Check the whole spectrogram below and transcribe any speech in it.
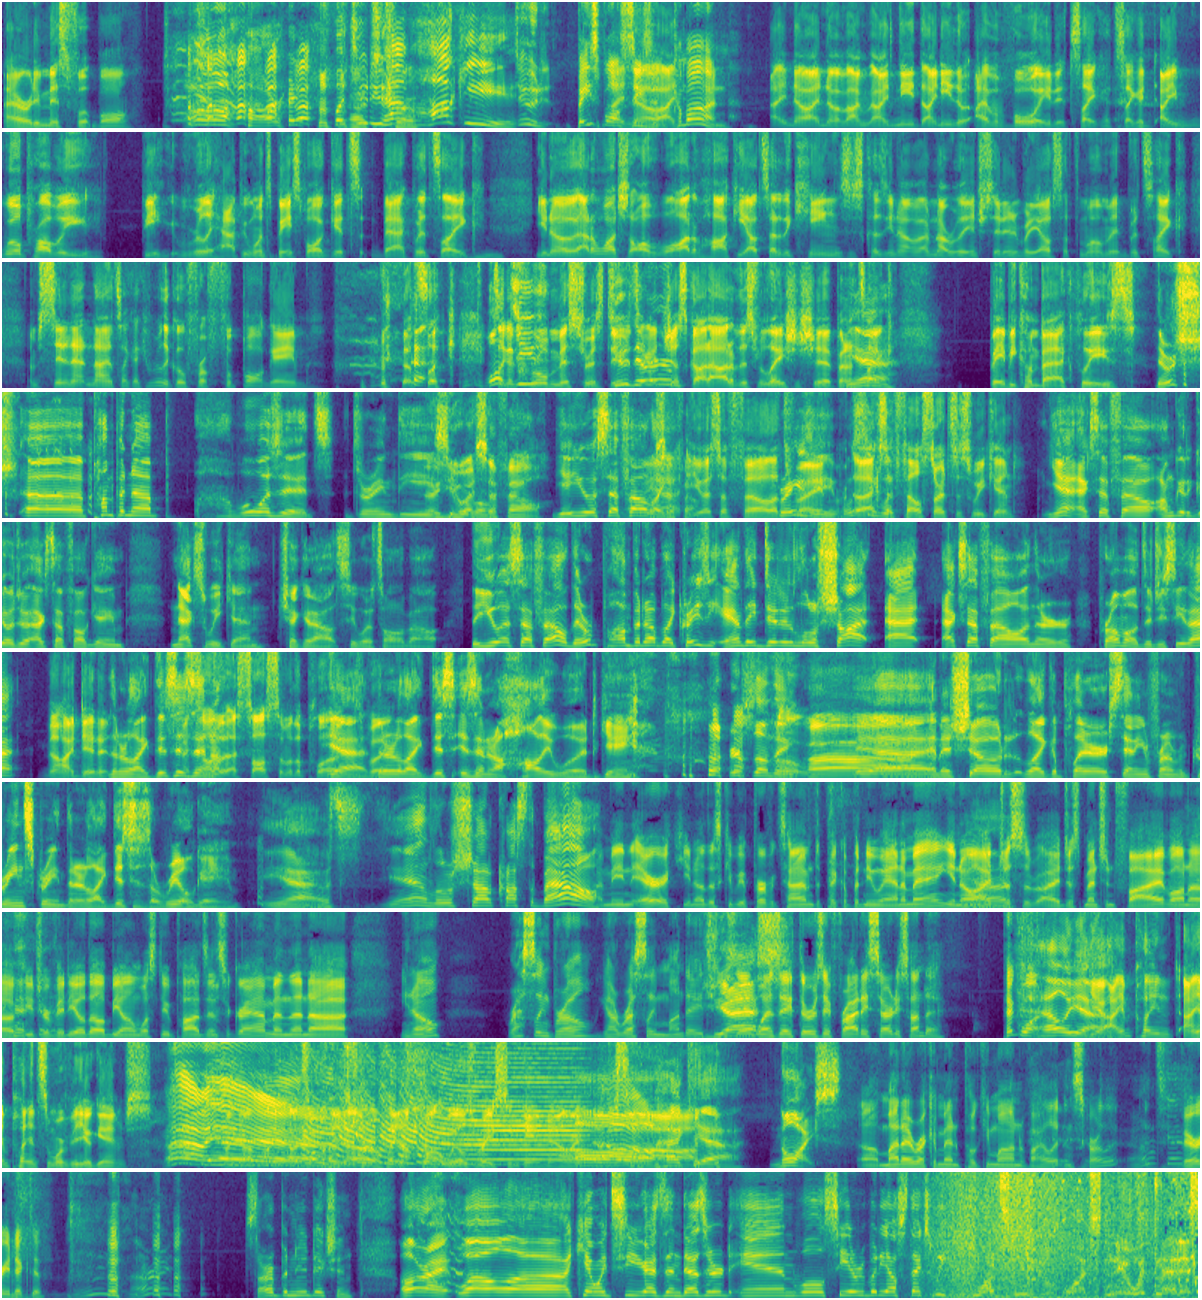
I already miss football. Oh, all right. But dude, That's you have hockey. Dude, baseball I know, season. I- Come on. I know, I know. I'm, I need, I need. I have a void. It's like, it's like, a, I will probably be really happy once baseball gets back, but it's like, Mm-hmm. you know, I don't watch a lot of hockey outside of the Kings just because you know I'm not really interested in anybody else at the moment. But it's like I'm sitting at night. It's like I could really go for a football game. it's like it's Well, like a do you- cruel mistress, dude, dude. It's like there I just got out of this relationship, and it's like, baby, come back, please. They were sh- uh, pumping up. Uh, what was it during the, The USFL. Yeah, USFL. Like, USFL. USFL. That's Crazy. right. We'll Uh, see what- XFL starts this weekend. yeah, XFL. I'm gonna go to an XFL game next weekend. Check it out. See what it's all about. The USFL. They were pumping up like crazy, and they did a little shot at XFL in their promo. Did you see that? No, I didn't. They're like, this isn't. saw, a- I saw some of the plugs. yeah, but they're like, this isn't a Hollywood game or something. Oh. Ah, yeah, and it showed like a player standing in front of a green screen. They're like, "This is a real game." Yeah, it's yeah, a little shot across the bow. I mean, Eric, you know, this could be a perfect time to pick up a new anime. You know, Yeah. I just I just mentioned five on a future video that'll be on What's New Pod's Instagram, and then uh, you know, wrestling, bro. You got wrestling Monday, Tuesday, Yes. Wednesday, Thursday, Friday, Saturday, Sunday. Pick one. Hell yeah! yeah. I am playing. I am playing some more video games. Oh, Like, I'm, I, am playing, a, playing a Hot Wheels racing game now. Right Oh now, heck yeah! Nice. Uh, might I recommend Pokemon Violet and Scarlet? It's very addictive. All right. Start up a new addiction. All right. Well, uh, I can't wait to see you guys in Desert, and we'll see everybody else next week. What's new? What's new with Menace?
